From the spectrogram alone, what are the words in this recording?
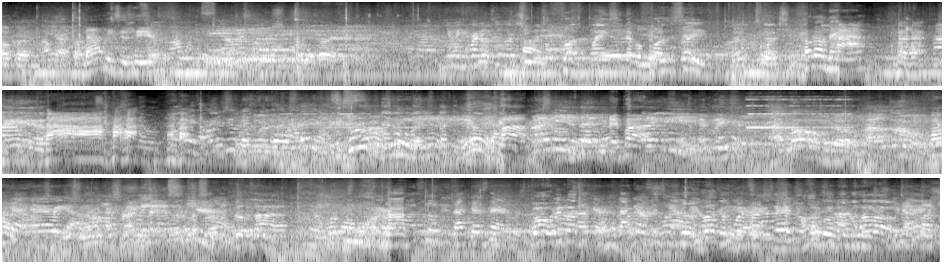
Okay. Nolly's is here. You mean ready to go? She was a fuck Wayne, she never fucked the street. Hold on, nigga. Pop. Hey, Pop. Hey, please. Okay, there we go. That goes there. Whoa, we about to That goes this we about to. About to hug. I'm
